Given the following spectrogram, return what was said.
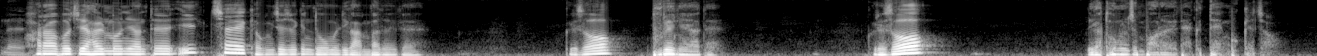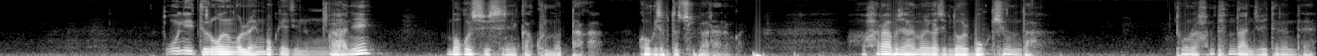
네. 할아버지 할머니한테 일체 경제적인 도움을 네가 안 받아야 돼. 그래서 불행해야 돼. 그래서 네가 돈을 좀 벌어야 돼. 그때. 돈이 들어오는 걸로 행복해지는 건가요? 아니 먹을 수 있으니까 굶었다가 거기서부터 출발하는 거야. 할아버지 할머니가 지금 널 못 키운다. 돈을 한 푼도 안 줘야 되는데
